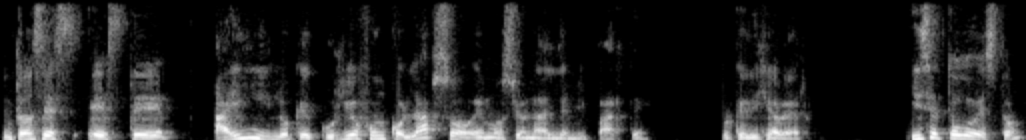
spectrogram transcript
Entonces, este, ahí lo que ocurrió fue un colapso emocional de mi parte, porque dije, a ver, hice todo esto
